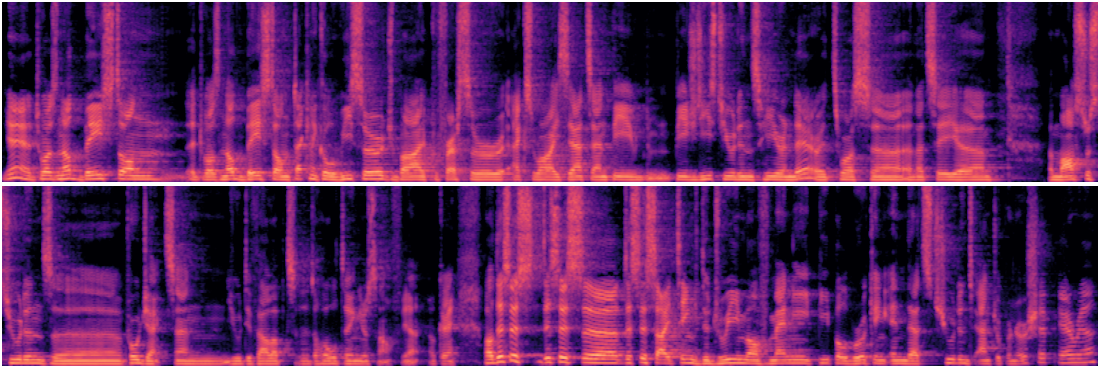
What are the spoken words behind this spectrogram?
yeah, it was not based on it was not based on technical research by Professor X, Y, Z and PhD students here and there. It was, uh, let's say, uh, a master student uh, project, and you developed the whole thing yourself. Yeah, okay. Well, this is this is uh, this is I think the dream of many people working in that student entrepreneurship area.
